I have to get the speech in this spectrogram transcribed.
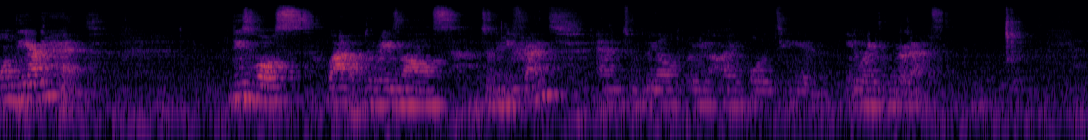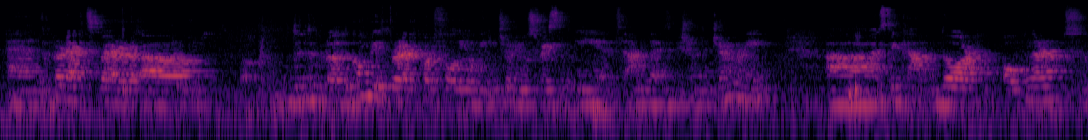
On the other hand, this was one of the reasons to be different and to build very high quality and innovative products. And the products were um, the, the, uh, the complete product portfolio we introduced recently at Anuga exhibition in Germany uh, has become a door opener to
